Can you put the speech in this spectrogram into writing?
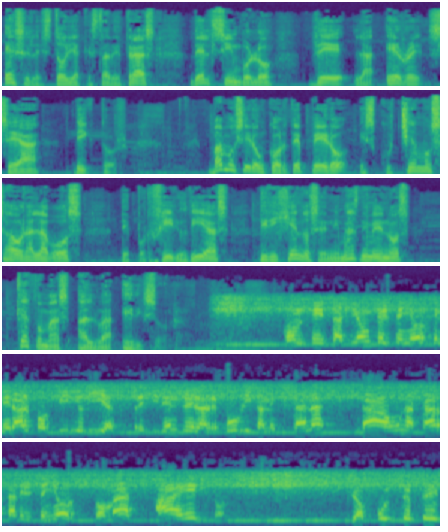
Esa es la historia que está detrás del símbolo de la RCA Victor. Vamos a ir a un corte, pero escuchemos ahora la voz de Porfirio Díaz dirigiéndose ni más ni menos que a Tomás Alba Edison. Contestación que el señor general Porfirio Díaz, presidente de la República Mexicana, da a una carta del señor Tomás A. Edison. Chapultepec,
